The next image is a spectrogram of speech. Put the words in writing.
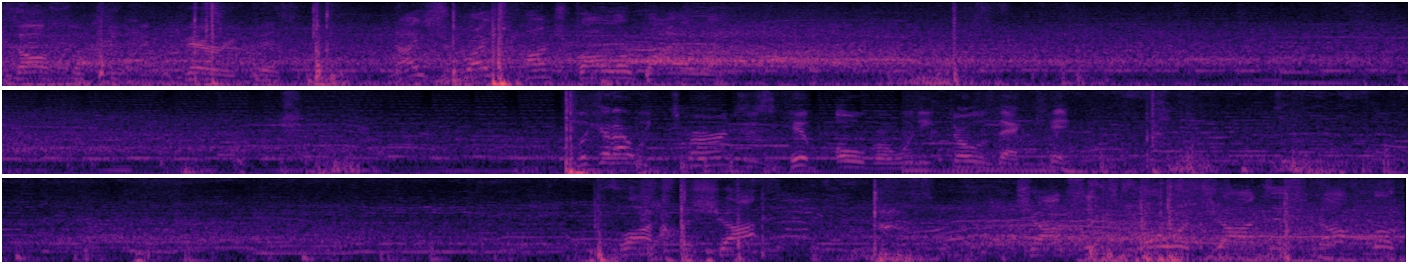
he's also keeping very busy. Nice right punch followed by a left. Look at how he turns his hip over when he throws that kick. Blocks the shot. Johnson's lower jaw does not look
